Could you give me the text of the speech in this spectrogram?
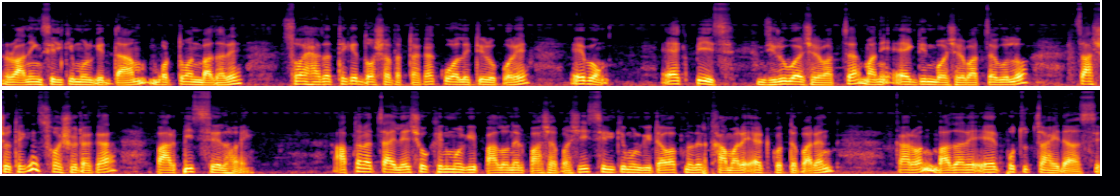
রানিং সিল্কি মুরগির দাম বর্তমান বাজারে ছয় হাজার থেকে দশ হাজার টাকা কোয়ালিটির উপরে এবং এক পিস জিরো বয়সের বাচ্চা মানে একদিন বয়সের বাচ্চাগুলো চারশো থেকে ছয়শো টাকা পার পিস সেল হয়। আপনারা চাইলে শৌখিন মুরগি পালনের পাশাপাশি সিল্কি মুরগিটাও আপনাদের খামারে অ্যাড করতে পারেন, কারণ বাজারে এর প্রচুর চাহিদা আছে।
